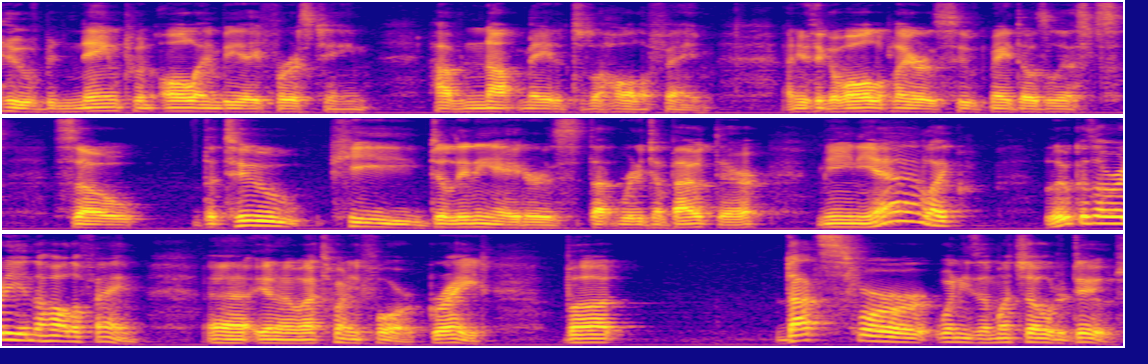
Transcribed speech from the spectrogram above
who've been named to an All NBA first team have not made it to the Hall of Fame. And you think of all the players who've made those lists. So the two key delineators that really jump out there mean, yeah, like Luke is already in the Hall of Fame, uh, you know, at 24. Great. But that's for when he's a much older dude.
